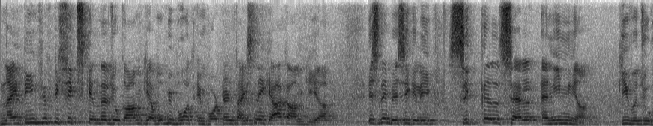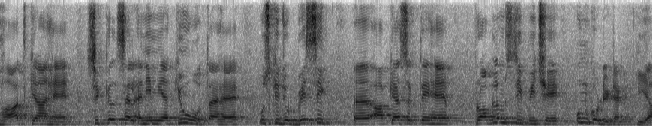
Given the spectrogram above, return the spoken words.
1956 के अंदर जो काम किया वो भी बहुत इंपॉर्टेंट था। इसने क्या काम किया? इसने बेसिकली सिकल सेल एनीमिया की वजूहत क्या हैं? सिकल सेल एनीमिया क्यों होता है? उसकी जो बेसिक आप कह सकते हैं प्रॉब्लम्स थी पीछे उनको डिटेक्ट किया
